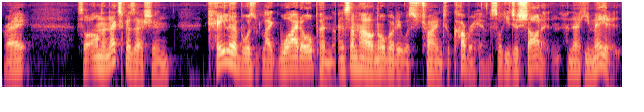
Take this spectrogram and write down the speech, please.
right? So on the next possession, Caleb was like wide open, and somehow nobody was trying to cover him. So he just shot it, and then he made it.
